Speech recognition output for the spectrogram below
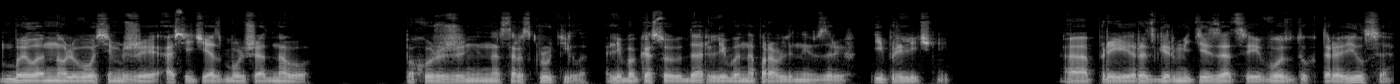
было 0,8G, а сейчас больше одного. Похоже, Женя нас раскрутила. Либо косой удар, либо направленный взрыв. И приличный. А при разгерметизации воздух травился.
